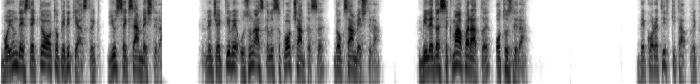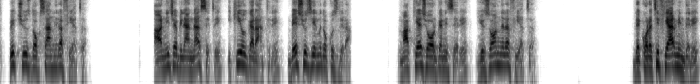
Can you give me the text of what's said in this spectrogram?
Boyun destekli ortopedik yastık 185 lira. Cepli ve uzun askılı spor çantası 95 lira. Bileda sıkma aparatı 30 lira. Dekoratif kitaplık 390 lira fiyatı. Arnice bilenler seti 2 yıl garantili 529 lira. Makyaj organizeri 110 lira fiyatı. Dekoratif yer minderi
